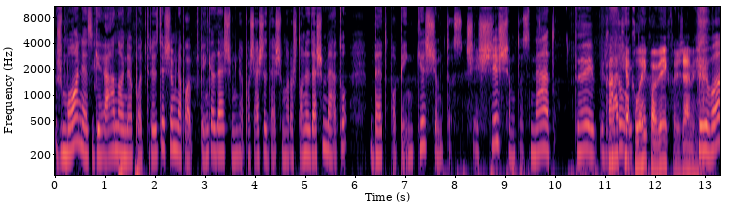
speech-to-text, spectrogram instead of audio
žmonės gyveno ne po 30, ne po 50, ne po 60 ar 80 metų, bet po 500, 600 metų. Taip, ir ką matau, tiek laiko veiktų žemėje. Tai va,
